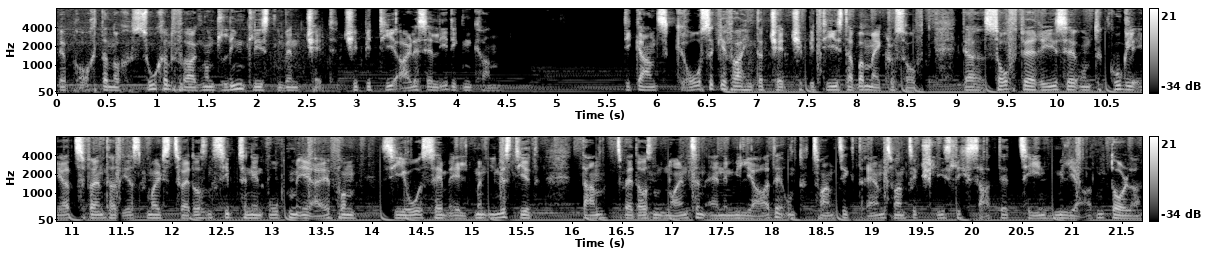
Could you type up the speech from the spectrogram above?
Wer braucht dann noch Suchanfragen und Linklisten, wenn ChatGPT alles erledigen kann? Die ganz große Gefahr hinter ChatGPT ist aber Microsoft. Der Software-Riese und Google-Erzfeind hat erstmals 2017 in OpenAI von CEO Sam Altman investiert, dann 2019 eine Milliarde und 2023 schließlich satte 10 Milliarden Dollar.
